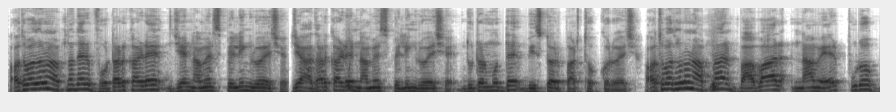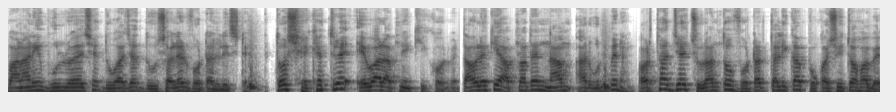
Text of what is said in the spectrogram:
অথবা ধরুন আপনাদের ভোটার কার্ডে যে নামের স্পেলিং রয়েছে, যে আধার কার্ডের নামের স্পেলিং রয়েছে, দুটোর মধ্যে বিস্তর পার্থক্য রয়েছে। অথবা ধরুন আপনার বাবার নামের পুরো বানানি ভুল রয়েছে দু সালের ভোটার লিস্টে। তো সেক্ষেত্রে এবার আপনি কি করবেন? তাহলে কি আপনাদের নাম আর উঠবে না? অর্থাৎ যে চূড়ান্ত ভোটার তালিকা প্রকাশিত হবে,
